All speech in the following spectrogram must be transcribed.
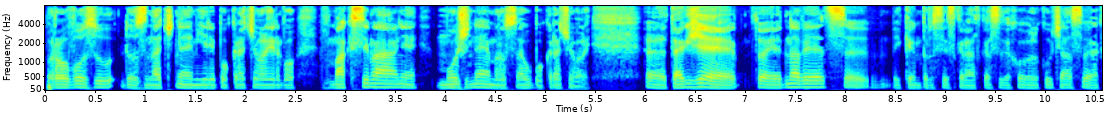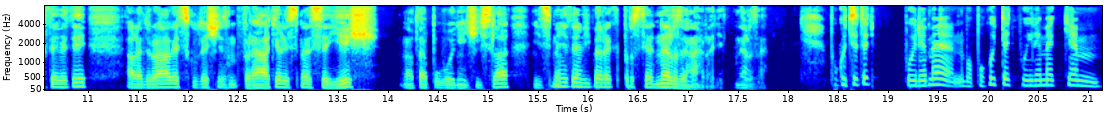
provozu do značné míry pokračovali nebo v maximálně možném rozsahu pokračovali. Eh, takže to je jedna věc, Vikem prostě zkrátka si zachoval velkou část své aktivity, ale druhá věc, skutečně vrátili jsme se již na ta původní čísla, nicméně ten výpadek prostě nelze nahradit, nelze. Pokud si teď půjdeme, nebo pokud teď půjdeme k těm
